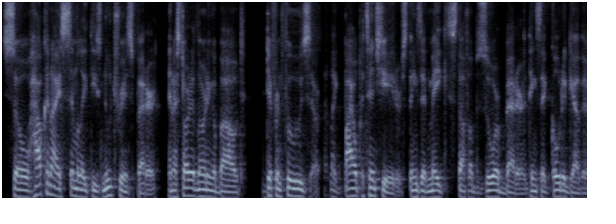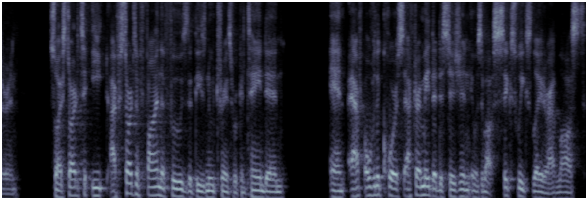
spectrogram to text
So how can i assimilate these nutrients better? And i started learning about different foods uh, like biopotentiators things that make stuff absorb better and things that go together. And So I started to eat, I started to find the foods that these nutrients were contained in. And after, over the course, after I made that decision, it was about six weeks later, I lost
